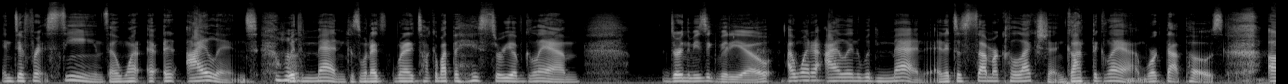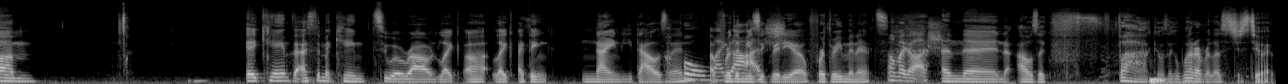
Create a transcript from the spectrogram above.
in different scenes. I want a- an island mm-hmm. with men because when I when I talk about the history of glam, during the music video, I want an island with men, and it's a summer collection. Got the glam, work that pose. Um, it came. The estimate came to around like uh like I think ninety thousand Oh for the music video for three minutes. Oh my gosh. And then I was like, fuck. I was like, whatever, let's just do it.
